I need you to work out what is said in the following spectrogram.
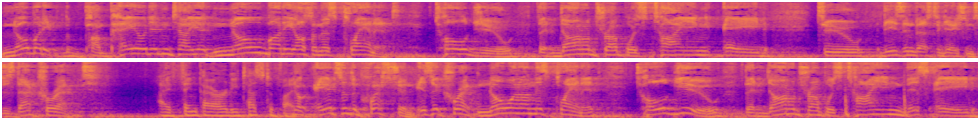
Nobody. Pompeo didn't tell you. Nobody else on this planet told you that Donald Trump was tying aid to these investigations. Is that correct? I think I already testified. No, answer the question. Is it correct? No one on this planet told you that Donald Trump was tying this aid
